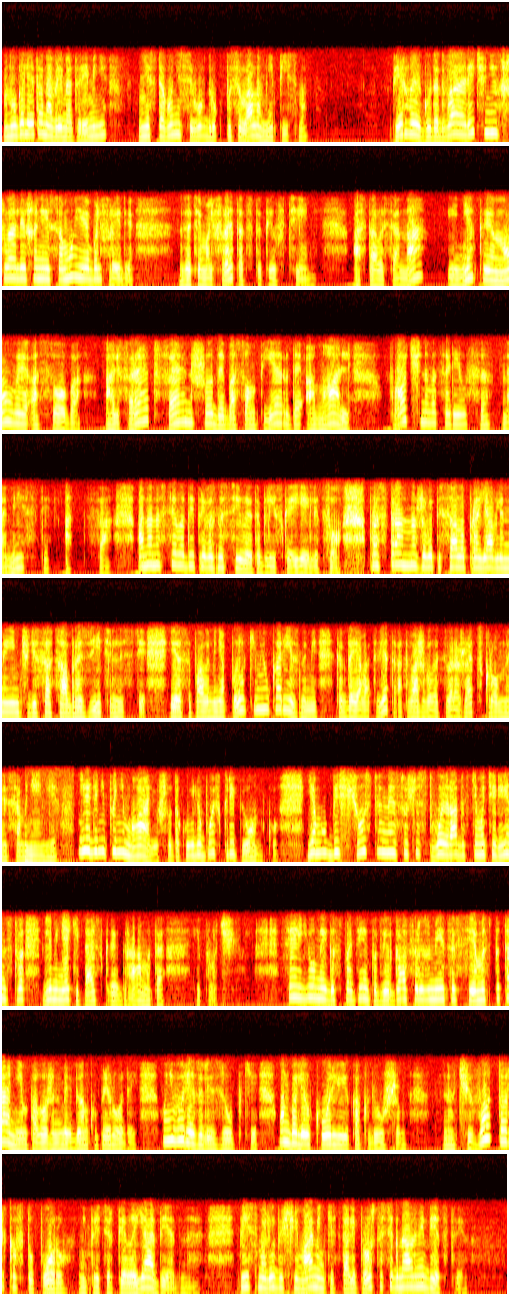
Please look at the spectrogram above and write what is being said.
Много лет она время от времени ни с того ни с сего вдруг посылала мне письма. Первые года два речь у них шла лишь о ней самой и об Альфреде. Затем Альфред отступил в тень. Осталась она и некая новая особа, Альфред Феншо де Бассомпьер де Амаль, прочно воцарился на месте отца. Она на все лады превозносила это близкое ей лицо, пространно живописала проявленные им чудеса сообразительности и осыпала меня пылкими укоризнами, когда я в ответ отваживалась выражать скромные сомнения. Я не понимаю, что такое любовь к ребенку. Я, мол, бесчувственное существо и радости материнства, для меня китайская грамота и прочее. Сей юный господин подвергался, разумеется, всем испытаниям, положенным ребенку природой. У него резались зубки, он болел корью и коклюшем. Но чего только в ту пору не претерпела я, бедная. Письма любящей маменьки стали просто сигналами бедствия.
